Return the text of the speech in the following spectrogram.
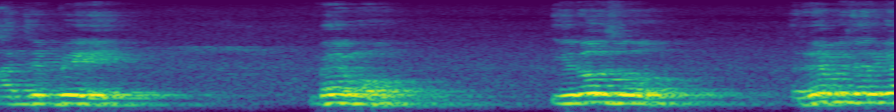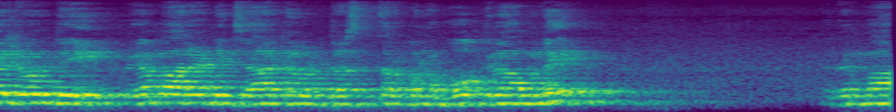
అని చెప్పి మేము ఈరోజు రేపు జరిగేటువంటి వేమారెడ్డి చారిటబుల్ ట్రస్ట్ తరఫున ప్రోగ్రామ్ని మా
